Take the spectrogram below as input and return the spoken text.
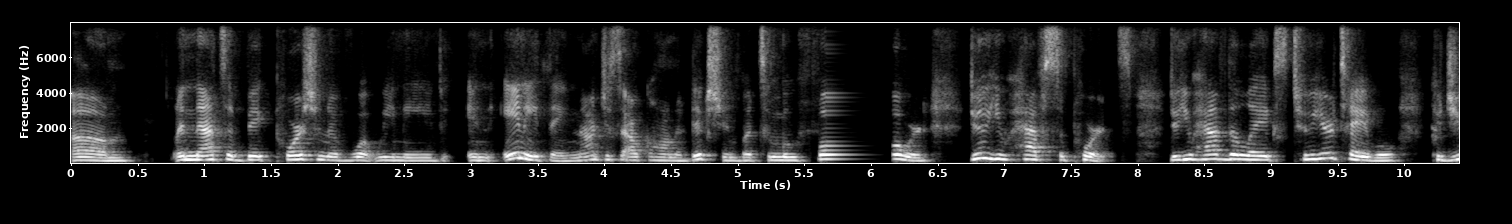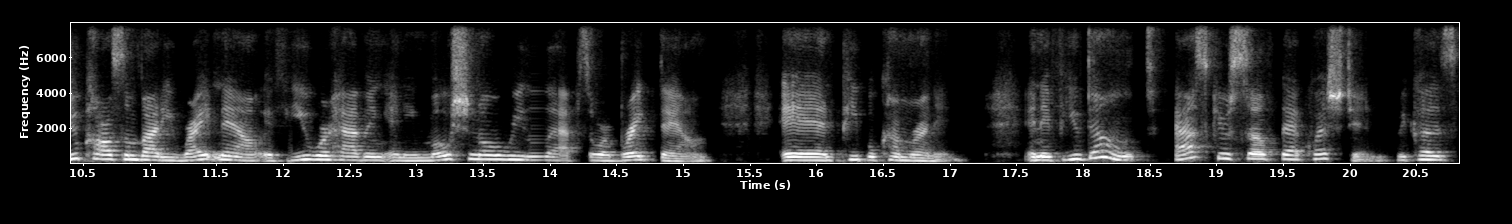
Um, and that's a big portion of what we need in anything, not just alcohol and addiction, but to move forward. Do you have supports? Do you have the legs to your table? Could you call somebody right now if you were having an emotional relapse or a breakdown and people come running? And if you don't, ask yourself that question because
